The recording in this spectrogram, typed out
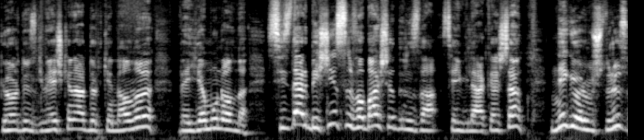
gördüğünüz gibi eşkenar dörtgenin alanı ve yamuğun alanı. Sizler 5. sınıfa başladığınızda sevgili arkadaşlar ne görmüştünüz?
